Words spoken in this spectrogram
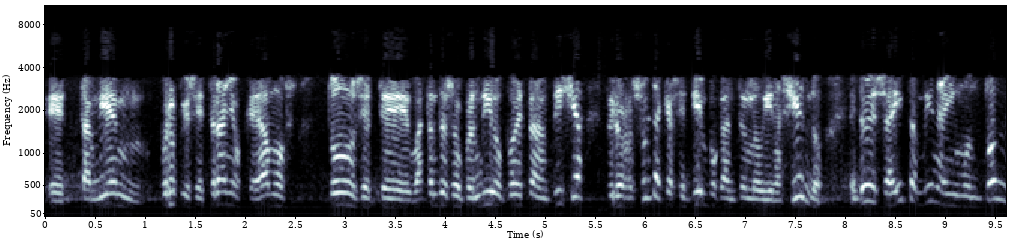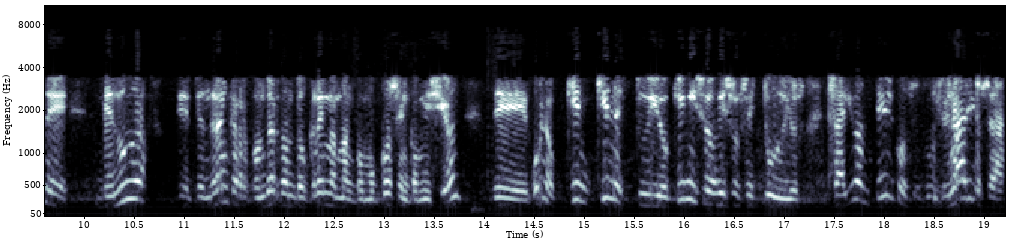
eh, también propios extraños quedamos todos este, bastante sorprendidos por esta noticia, pero resulta que hace tiempo que Antel lo viene haciendo. Entonces ahí también hay un montón de, dudas tendrán que responder tanto Kremerman como Cosa en comisión de, bueno, ¿quién, quién estudió, quién hizo esos estudios? ¿Salió Antel con sus funcionarios a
